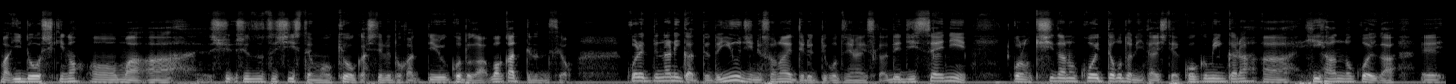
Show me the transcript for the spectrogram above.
まあ、移動式の、まあ、手術システムを強化してるとかっていうことが分かってるんですよ。これって何かっていうと有事に備えてるってことじゃないですか。で実際にこの岸田のこういったことに対して国民からあ批判の声が、えー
